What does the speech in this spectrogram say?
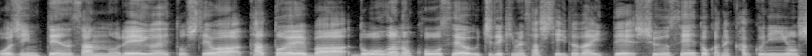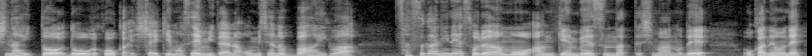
個人店さんの例外としては、例えば動画の構成をうちで決めさせていただいて、修正とかね、確認をしないと動画公開しちゃいけませんみたいなお店の場合は、さすがにね、それはもう案件ベースになってしまうので、お金をね、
